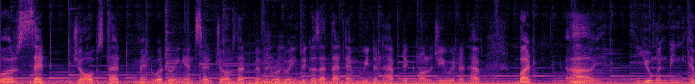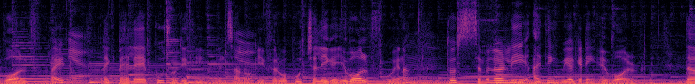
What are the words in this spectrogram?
were set jobs that men were doing and set jobs that women were doing because at that time we didn't have technology we didn't have but uh, human being evolve right Yeah. like पहले पूछ होती थी इंसानों Yeah. की फिर वो पूछ चली गई evolve हुए ना Hmm. तो similarly I think we are getting evolved the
